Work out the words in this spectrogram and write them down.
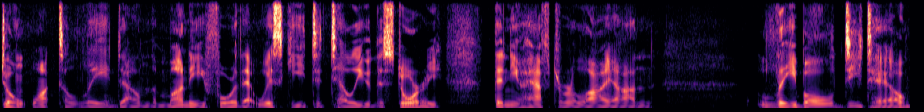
don't want to lay down the money for that whiskey to tell you the story, then you have to rely on label detail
